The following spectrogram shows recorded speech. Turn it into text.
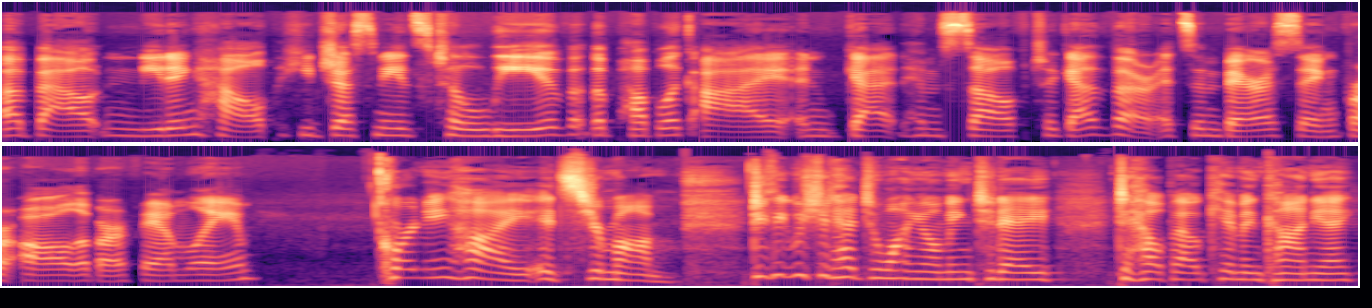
about needing help. He just needs to leave the public eye and get himself together. It's embarrassing for all of our family. Kourtney, hi, it's your mom. Do you think we should head to Wyoming today to help out Kim and Kanye?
